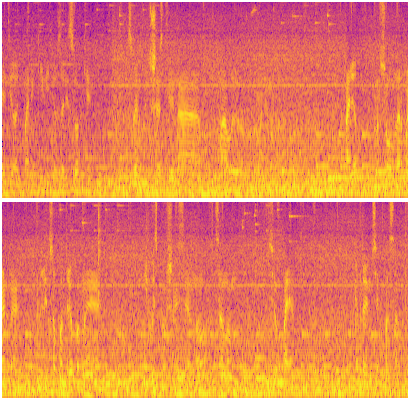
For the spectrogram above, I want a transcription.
и делать маленькие видео видеозарисовки о своем путешествии на малую родину. Полет прошел нормально, лицо потрепанное, не выспавшееся, но в целом все в порядке. Готовимся к посадке.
